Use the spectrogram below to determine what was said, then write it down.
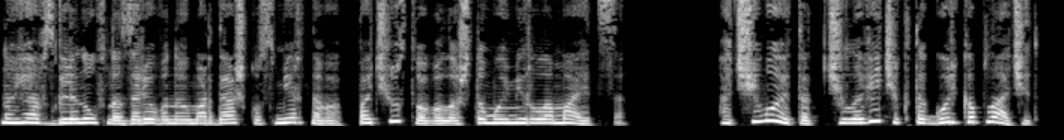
но я, взглянув на зареванную мордашку смертного, почувствовала, что мой мир ломается. А чего этот человечек так горько плачет?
